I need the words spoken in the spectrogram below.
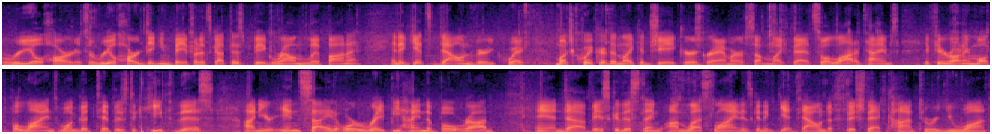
real hard. It's a real hard digging bait, but it's got this big round lip on it and it gets down very quick, much quicker than like a Jake or a Grandma or something like that. So a lot of times if you're running multiple lines, one good tip is to keep this on your inside or right behind the boat rod. And uh, basically this thing on less line is gonna get down to fish that contour you want.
